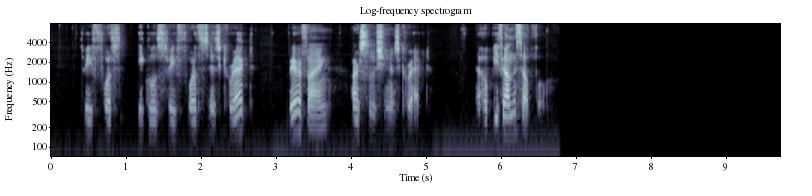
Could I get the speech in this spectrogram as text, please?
3 fourths equals 3 fourths is correct, verifying our solution is correct. I hope you found this helpful.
